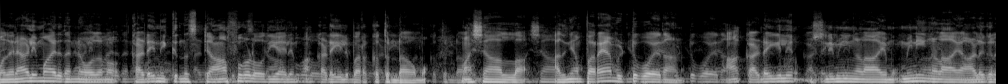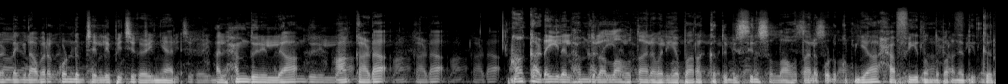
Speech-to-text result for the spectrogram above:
മുതലാളിമാർ തന്നെ ഓതണോ? കടയിൽ നിൽക്കുന്ന സ്റ്റാഫുകൾ ഓതിയാലും ആ കടയിൽ ബറക്കത്തുണ്ടാകുമോ മഷാ അല്ല അത് ഞാൻ പറയാൻ വിട്ടുപോയതാണ്. ആ കടയിൽ മുസ്ലിമീങ്ങളായ മുമിനീങ്ങളായ ആളുകൾ ഉണ്ടെങ്കിൽ അവരെ കൊണ്ടും ചെല്ലിപ്പിച്ചു കഴിഞ്ഞാൽ അലഹമില്ല ആ കട കട ആ കടയിൽ അലഹമ്മദ് അള്ളാഹു താല വലിയ ബറക്കത്ത് ബിസിനസ് അള്ളാഹു താല കൊടുക്കും. യാ ഹഫീദ് എന്ന് പറഞ്ഞ ദിക്കർ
